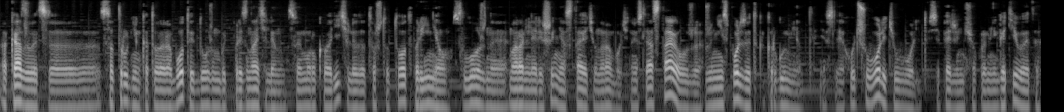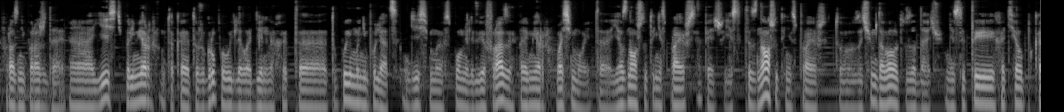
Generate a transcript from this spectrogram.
оказывается, сотрудник, который работает, должен быть признателен своему руководителю за то, что тот принял сложное моральное решение оставить его на работе. Но если оставил уже, уже не используй это как аргумент. Если хочешь уволить, уволь. То есть, опять же, ничего кроме негатива эта фраза не порождает. А есть пример, ну, такая тоже группа выделила отдельных, это тупые манипуляции. Здесь мы вспомнили две фразы. Пример восьмой. Это «Я знал, что ты не справишься». Опять же, если ты знал, что ты не справишься, то зачем давал эту задачу? Если ты хотел показать,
